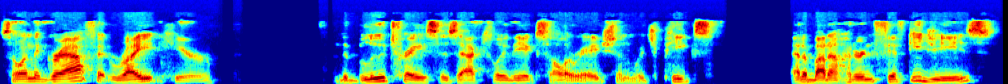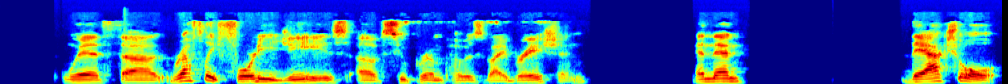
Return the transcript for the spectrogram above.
So in the graph at right here, the blue trace is actually the acceleration, which peaks at about 150 Gs with uh, roughly 40 Gs of superimposed vibration. And then the actual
